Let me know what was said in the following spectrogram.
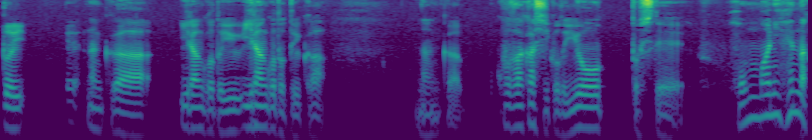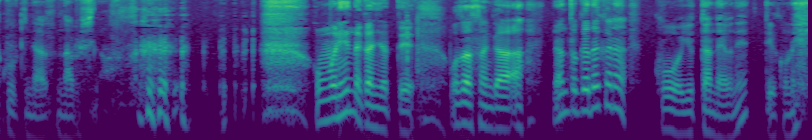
と、えなんか、いらんこと言う、いらんことというか、なんか、小賢しいこと言おうとして、ほんまに変な空気になるしな。ほんまに変な感じになって、小沢さんが、あ、なんとかだから、こう言ったんだよねっていう、この、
